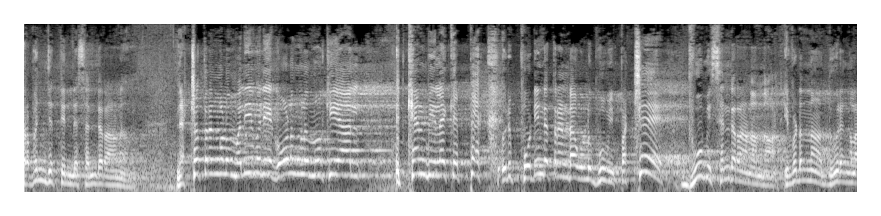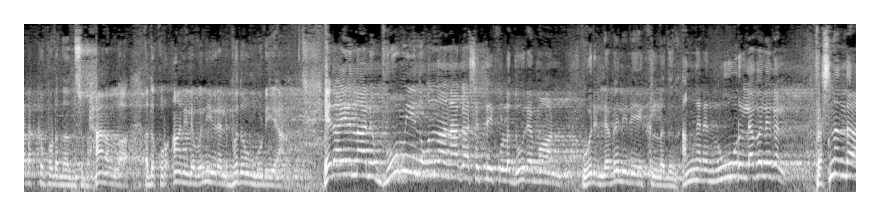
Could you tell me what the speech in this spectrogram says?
പ്രപഞ്ചത്തിന്റെ സെന്ററാണ് നക്ഷത്രങ്ങളും വലിയ വലിയ ഗോളങ്ങളും നോക്കിയാൽ it can be like a peck ഒരു പൊടിന്റെ അത്ര ഉണ്ടാവുള്ളൂ ഭൂമി. പക്ഷേ ഭൂമി സെന്റർ ആണെന്നാണ് ഇവിടുന്ന് ദൂരങ്ങൾ അടക്കപ്പെടുന്നത്. സുബാനല്ല അത് ഖുർആാനിലെ വലിയൊരു അത്ഭുതവും കൂടിയാണ്. ഏതായിരുന്നാലും ഭൂമിയിൽ നിന്ന് ഒന്നാം ആകാശത്തേക്കുള്ള ദൂരമാണ് ഒരു ലെവലിലേക്കുള്ളത് അങ്ങനെ നൂറ് ലെവലുകൾ പ്രശ്നം എന്താ?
